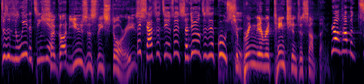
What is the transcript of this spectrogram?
就是奴役的经 So 验， God uses these stories 被辖制的经验，所以神就用这些故 to 事，让 bring their attention to something. 他们注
